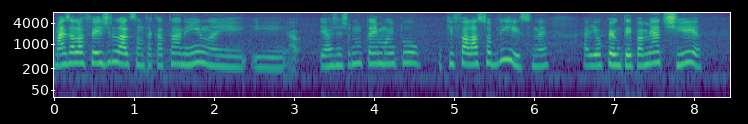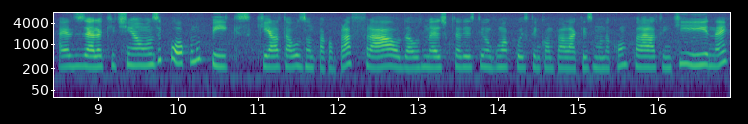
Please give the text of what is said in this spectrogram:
Mas ela fez de lá de Santa Catarina e, e, a, e a gente não tem muito o que falar sobre isso, né? Aí eu perguntei para minha tia, aí ela dizia ela que tinha 11 e pouco no Pix, que ela tá usando para comprar fralda, os médicos talvez tem alguma coisa que tem que comprar lá que eles mandam comprar, ela tem que ir, né?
